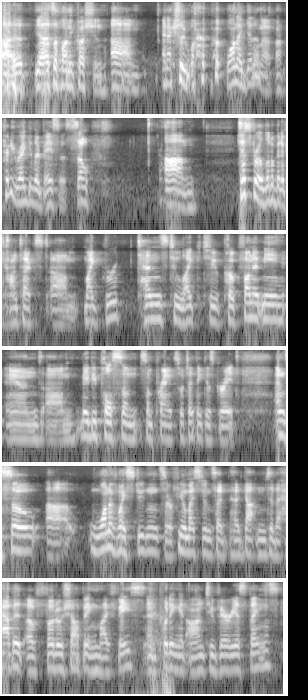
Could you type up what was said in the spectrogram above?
uh, yeah, that's a funny question, um, and actually one I get on a, a pretty regular basis. So, um, just for a little bit of context, um, my group tends to like to poke fun at me and um, maybe pull some some pranks, which I think is great. And so uh, one of my students or a few of my students had, had gotten into the habit of photoshopping my face and putting it onto various things.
